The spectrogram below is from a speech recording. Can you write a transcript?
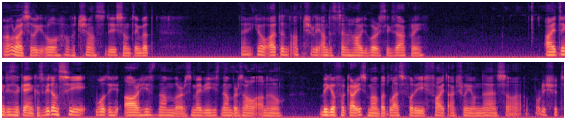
Alright, so we will have a chance to do something, but there you go. I don't actually understand how it works exactly. I think this is a game because we don't see what are his numbers. Maybe his numbers are I don't know bigger for charisma, but less for the fight actually on there. So I probably should.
